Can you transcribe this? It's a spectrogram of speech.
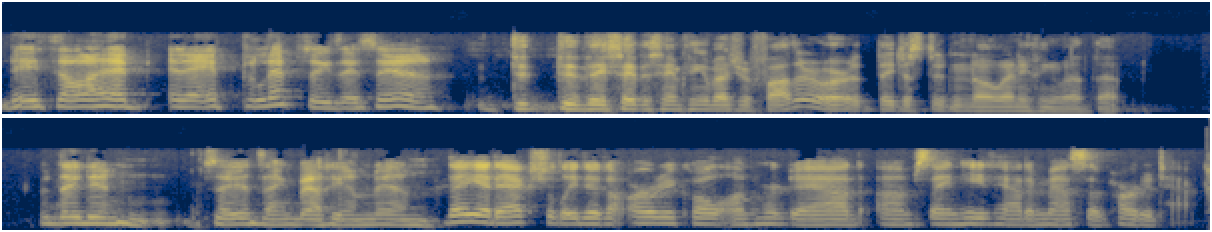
They thought I had epilepsy. They said, Did did they say the same thing about your father, or they just didn't know anything about that? they didn't say anything about him then. They had actually did an article on her dad um, saying he'd had a massive heart attack.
